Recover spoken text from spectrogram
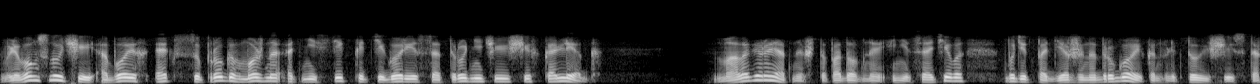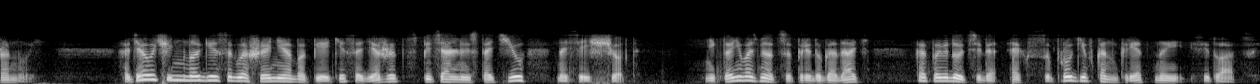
В любом случае, обоих экс-супругов можно отнести к категории сотрудничающих коллег. Маловероятно, что подобная инициатива будет поддержана другой конфликтующей стороной. Хотя очень многие соглашения об опеке содержат специальную статью на сей счет – Никто не возьмется предугадать, как поведут себя экс-супруги в конкретной ситуации.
